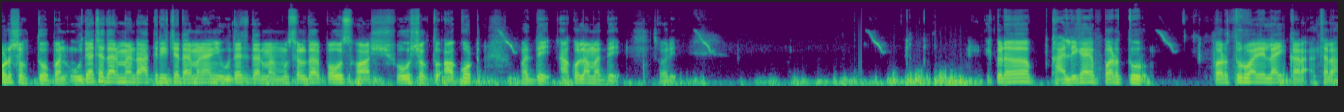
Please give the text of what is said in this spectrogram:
पडू शकतो पण उद्याच्या दरम्यान रात्रीच्या दरम्यान आणि उद्याच्या दरम्यान मुसळधार पाऊस हा होऊ शकतो अकोटमध्ये अकोलामध्ये. सॉरी इकडं खाली काय? परतूर. परतूरवाले लाईक करा. चला.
